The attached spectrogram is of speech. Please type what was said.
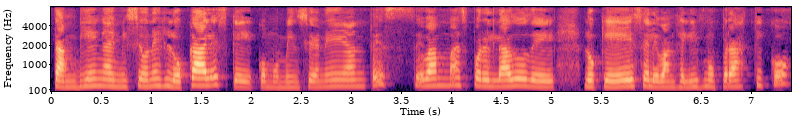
también hay misiones locales que, como mencioné antes, se van más por el lado de lo que es el evangelismo práctico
